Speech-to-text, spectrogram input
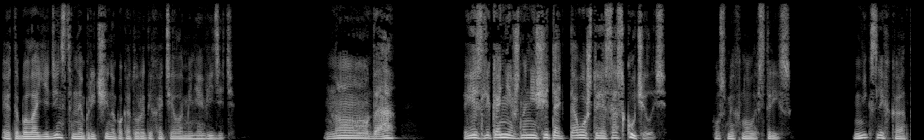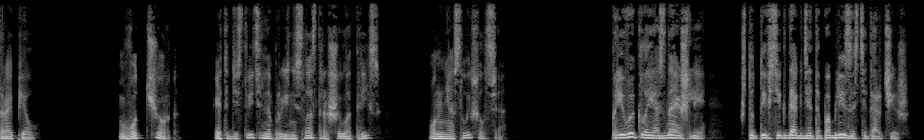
«Это была единственная причина, по которой ты хотела меня видеть?» «Ну, да. Если, конечно, не считать того, что я соскучилась», — усмехнулась Трис. Ник слегка оторопел. Вот черт! Это действительно произнесла Страшила Трис? Он не ослышался? «Привыкла я, знаешь ли, что ты всегда где-то поблизости торчишь,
